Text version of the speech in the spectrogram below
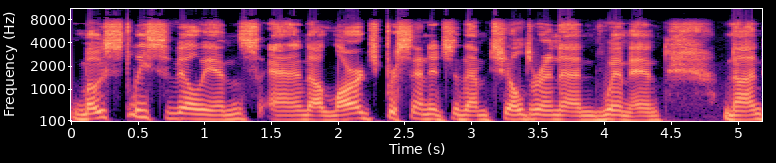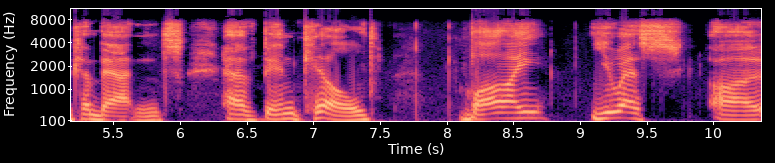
mostly civilians and a large percentage of them children and women, non combatants, have been killed by U.S uh,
